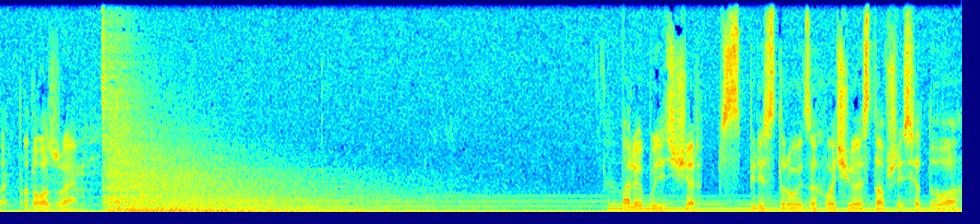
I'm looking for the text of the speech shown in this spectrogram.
Так, продолжаем. Далее будет сейчас перестроить. Захвачу оставшиеся два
